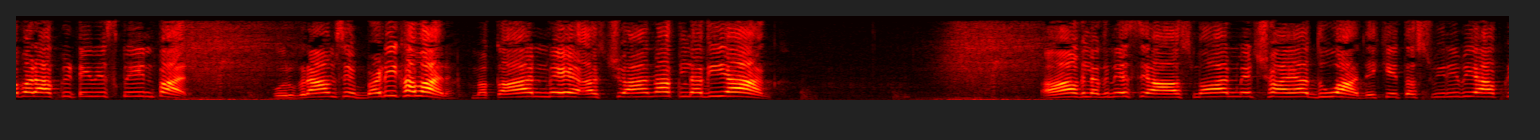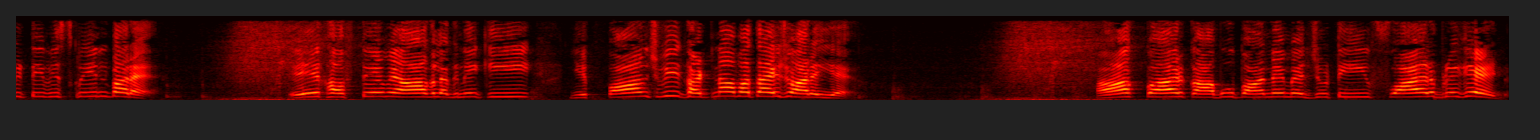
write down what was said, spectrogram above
खबर आपकी टीवी स्क्रीन पर। गुरुग्राम से बड़ी खबर, मकान में अचानक लगी आग। आग लगने से आसमान में छाया धुआँ। देखिए, तस्वीरें भी आपकी टीवी स्क्रीन पर है। एक हफ़्ते में आग लगने की ये पांचवी घटना बताई जा रही है। आग पर काबू पाने में जुटी फायर ब्रिगेड।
